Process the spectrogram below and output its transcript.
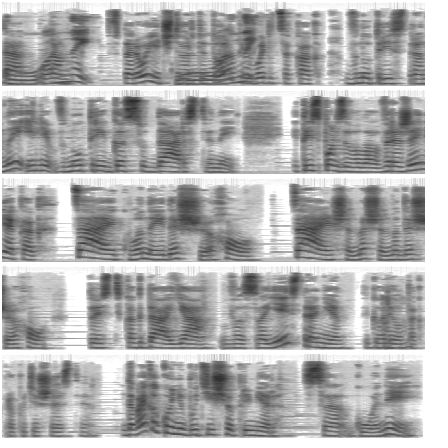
Да, там второй и четвертый тон переводится как внутри страны или внутригосударственный. И ты использовала выражение как «цай гуанэй дэ шихоу», «цай шэнма шэнма дэ шихоу». То есть, когда я в своей стране, ты говорила uh-huh. так про путешествие. Давай какой-нибудь еще пример с гуаней.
